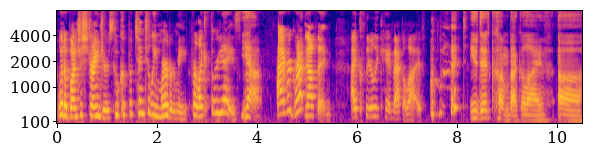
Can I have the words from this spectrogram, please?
with a bunch of strangers who could potentially murder me for like 3 days. Yeah. I regret nothing. I clearly came back alive. You did come back alive. Uh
